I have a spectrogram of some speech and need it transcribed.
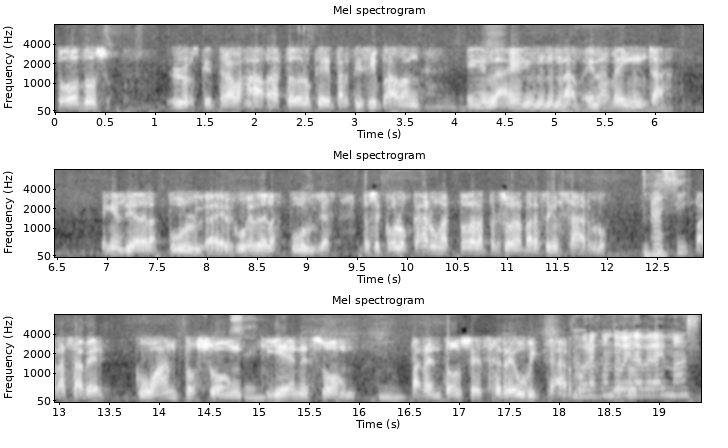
todos los que trabajaban, a todos los que participaban en la, en la, en la venta, en el día de las pulgas, el jueves de las pulgas. Entonces colocaron a todas las personas para censarlo, Así. para saber cuántos son, Sí. quiénes son, para entonces reubicarlo. Ahora cuando eso, viene a ver hay más.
